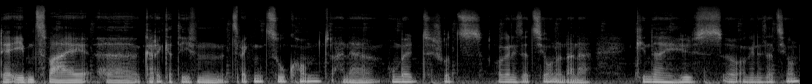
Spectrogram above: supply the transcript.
der eben zwei äh, karikativen Zwecken zukommt, einer Umweltschutzorganisation und einer Kinderhilfsorganisation.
